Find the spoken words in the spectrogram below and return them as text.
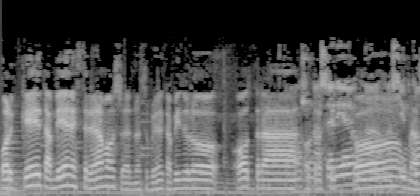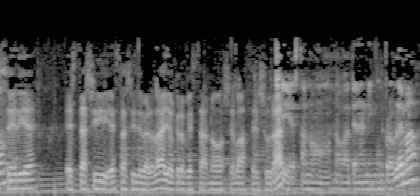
Porque también estrenamos en nuestro primer capítulo otra, una otra serie, sitcom, una- una una sitcom. serie. Esta sí, esta sí de verdad. Yo creo que esta no se va a censurar. Sí, esta no, no va a tener ningún problema.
